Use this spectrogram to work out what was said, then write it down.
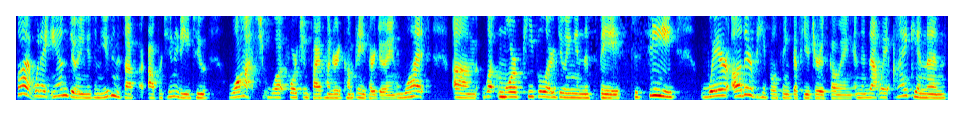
but what I am doing is I'm using this op- opportunity to watch what Fortune 500 companies are doing, what um, what more people are doing in the space, to see where other people think the future is going, and then that way I can then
